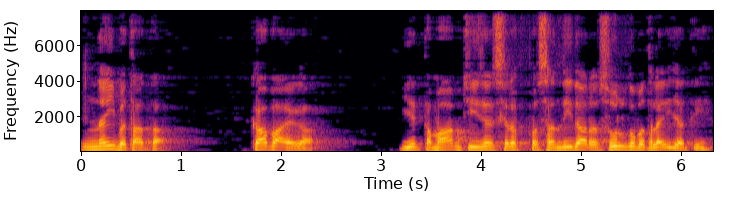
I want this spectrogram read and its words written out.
نہیں بتاتا۔ کب آئے گا؟ یہ تمام چیزیں صرف پسندیدہ رسول کو بتلائی جاتی ہیں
